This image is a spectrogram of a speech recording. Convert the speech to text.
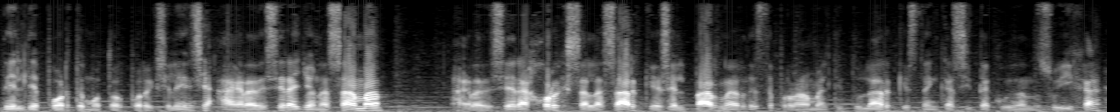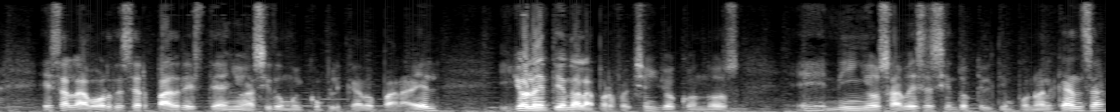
del deporte motor por excelencia, agradecer a Jonas Ama agradecer a Jorge Salazar, que es el partner de este programa, el titular, que está en casita cuidando a su hija. Esa labor de ser padre este año ha sido muy complicado para él y yo lo entiendo a la perfección. Yo con dos eh, niños a veces siento que el tiempo no alcanza,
